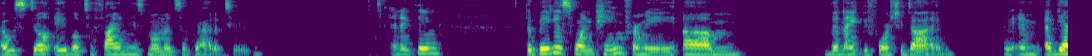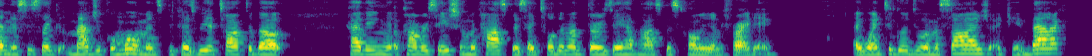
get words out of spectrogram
I was still able to find these moments of gratitude. And I think the biggest one came for me um, the night before she died. And again, this is like magical moments because we had talked about having a conversation with hospice. I told them on Thursday, have hospice call me on Friday. I went to go do a massage. I came back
